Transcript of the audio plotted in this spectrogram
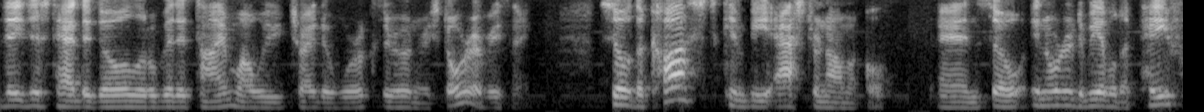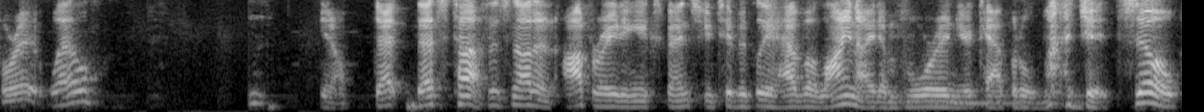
they just had to go a little bit of time while we tried to work through and restore everything. So the cost can be astronomical. And so in order to be able to pay for it, well, you know, that that's tough. It's not an operating expense you typically have a line item for in your capital budget. So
